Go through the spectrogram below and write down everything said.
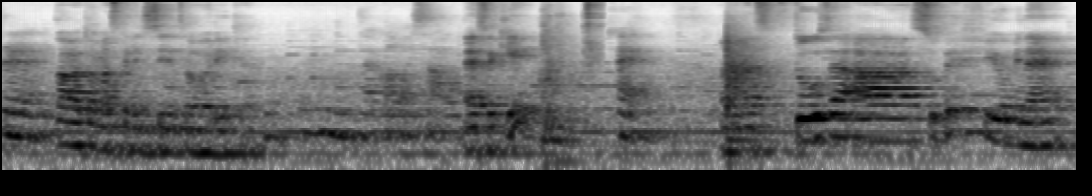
É. Qual é a tua máscara de cílios favorita? Hum, Da colossal. Essa aqui? É. Ah, tu usa a Super Filme, né?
